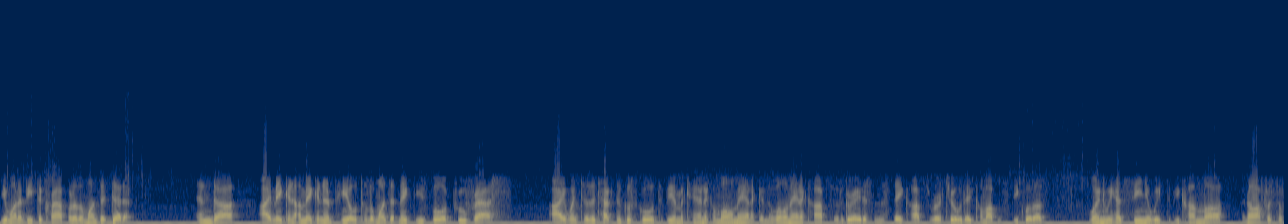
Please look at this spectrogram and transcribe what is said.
You want to beat the crap out of the ones that did it. And uh, I make an, I'm making an appeal to the ones that make these bulletproof vests. I went to the technical school to be a mechanic in Willimantic, and the Willimantic cops were the greatest, and the state cops were too. They'd come up and speak with us when we had senior week to become uh, an officer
